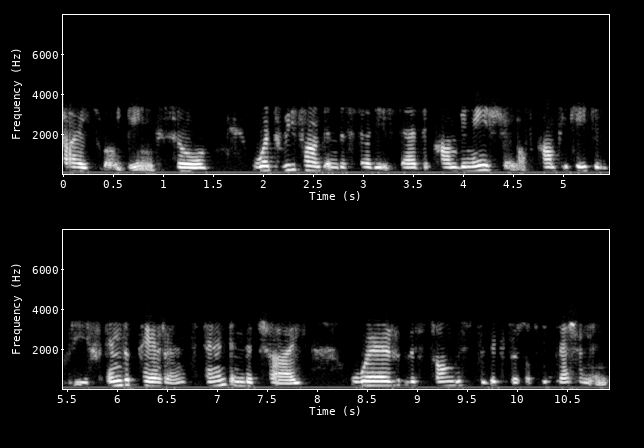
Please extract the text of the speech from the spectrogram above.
child's well-being. So what we found in the study is that the combination of complicated grief in the parent and in the child were the strongest predictors of depression in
